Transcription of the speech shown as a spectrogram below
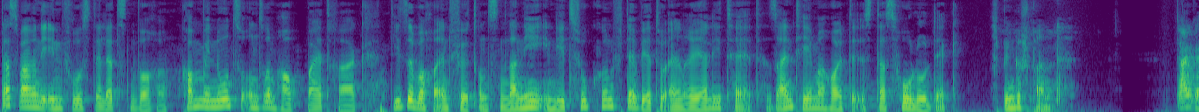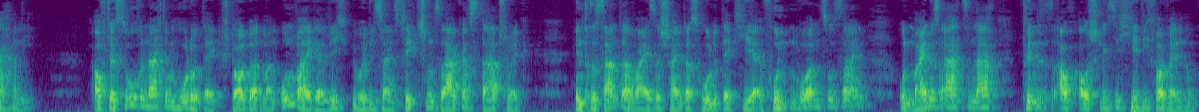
Das waren die Infos der letzten Woche. Kommen wir nun zu unserem Hauptbeitrag. Diese Woche entführt uns Nanni in die Zukunft der virtuellen Realität. Sein Thema heute ist das Holodeck. Ich bin gespannt. Danke, Hanni. Auf der Suche nach dem Holodeck stolpert man unweigerlich über die Science-Fiction-Saga Star Trek. Interessanterweise scheint das Holodeck hier erfunden worden zu sein und meines Erachtens nach findet es auch ausschließlich hier die Verwendung.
